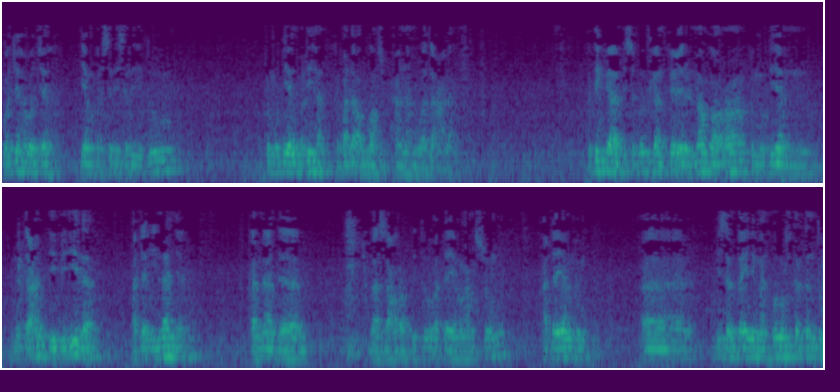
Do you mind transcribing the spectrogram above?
Wajah-wajah Yang berseri-seri itu Kemudian melihat kepada Allah subhanahu wa ta'ala. Ketika disebutkan fi'il nadara Kemudian Muta'addi bi'ila ada ilahnya karena ada bahasa Arab itu ada yang langsung, ada yang uh, disertai dengan huruf tertentu.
